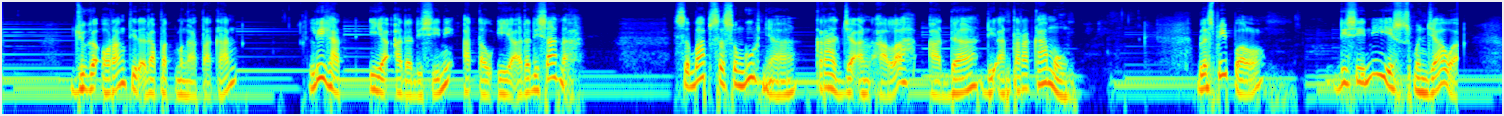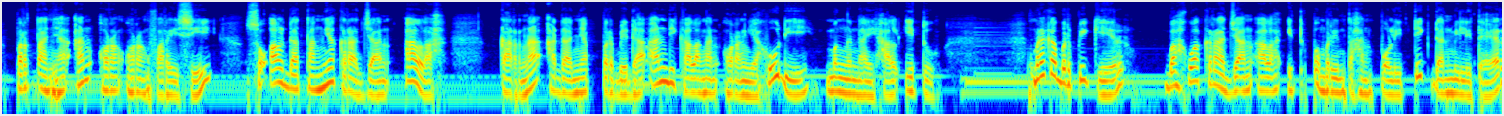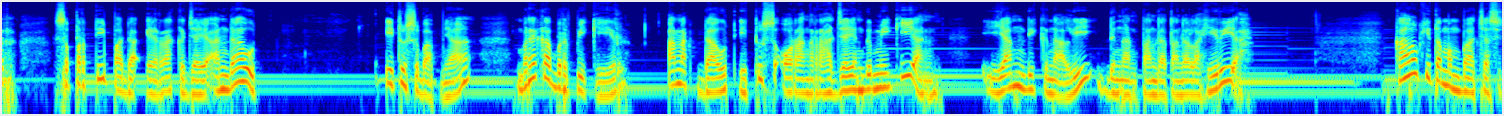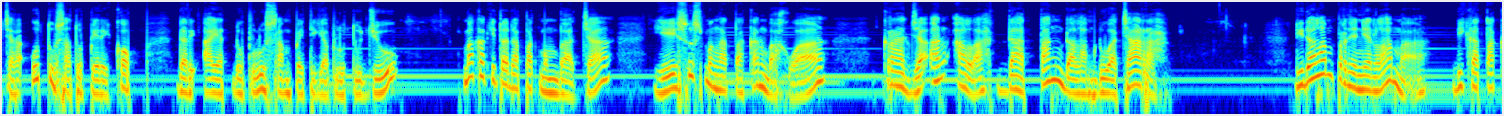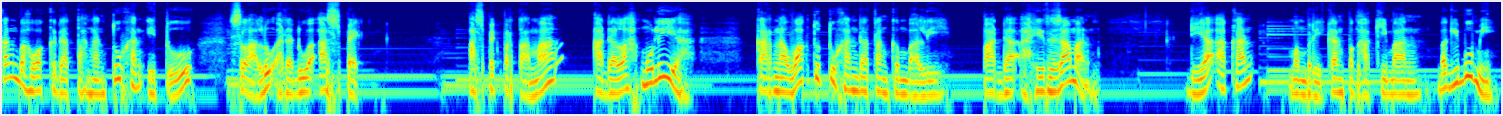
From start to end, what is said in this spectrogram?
Juga orang tidak dapat mengatakan, Lihat, ia ada di sini atau ia ada di sana. Sebab sesungguhnya kerajaan Allah ada di antara kamu. Blessed people, di sini Yesus menjawab pertanyaan orang-orang Farisi soal datangnya kerajaan Allah karena adanya perbedaan di kalangan orang Yahudi mengenai hal itu. Mereka berpikir bahwa kerajaan Allah itu pemerintahan politik dan militer seperti pada era kejayaan Daud. Itu sebabnya mereka berpikir anak Daud itu seorang raja yang demikian, yang dikenali dengan tanda-tanda lahiriah. Kalau kita membaca secara utuh satu perikop dari ayat 20 sampai 37, maka kita dapat membaca Yesus mengatakan bahwa kerajaan Allah datang dalam dua cara. Di dalam Perjanjian Lama dikatakan bahwa kedatangan Tuhan itu selalu ada dua aspek. Aspek pertama adalah mulia, karena waktu Tuhan datang kembali pada akhir zaman. Dia akan memberikan penghakiman bagi bumi.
